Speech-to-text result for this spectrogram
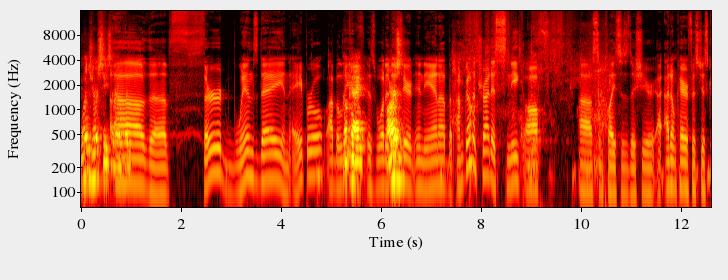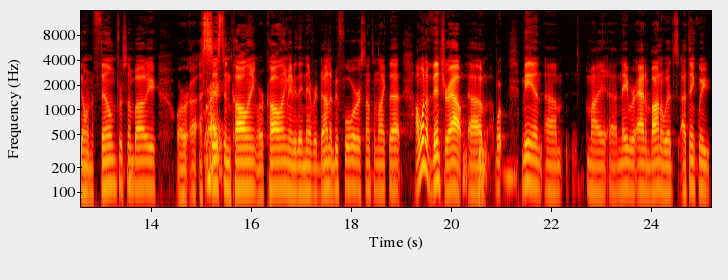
When's your season open? Uh, the third Wednesday in April, I believe, okay. is what it Ours... is here in Indiana. But I'm gonna try to sneak off uh, some places this year. I, I, don't care if it's just going to film for somebody or uh, assist right. in calling or calling. Maybe they never done it before or something like that. I want to venture out. Um, me and um, my uh, neighbor Adam Bonowitz, I think we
